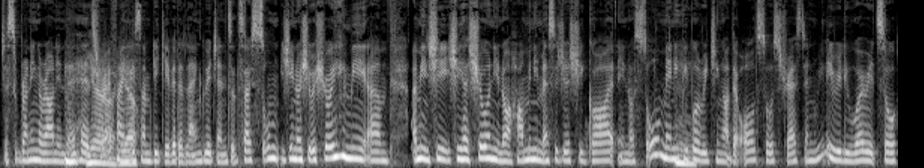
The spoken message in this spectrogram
just running around in their mm, heads, yeah, right? Finally, yeah. somebody gave it a language, and so, so, so, you know, she was showing me. Um, I mean, she she has shown, you know, how many messages she got. You know, so many mm. people reaching out. They're all so stressed and really, really worried. So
